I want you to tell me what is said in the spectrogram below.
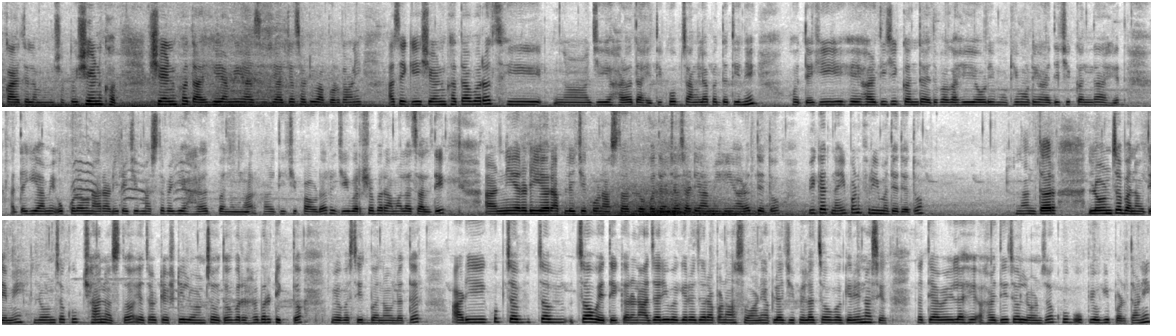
काय त्याला म्हणू शकतो शेणखत. शेणखत आहे हे आम्ही याच्यासाठी वापरतो. आणि असे की शेणखतावरच ही जी हळद आहे ती खूप चांगल्या पद्धतीने होते. ही हे हळदीची कंद आहेत. बघा ही एवढी मोठी मोठी हळदीची कंद आहेत. आता ही आम्ही उकडवणार आणि त्याची मस्तपैकी हळद बनवणार. हळदीची पावडर जी वर्षभर आम्हाला चालते. आणि नियर डियर आपले जे कोण असतात लोक त्यांच्यासाठी आम्ही ही हळद देतो. विकत नाही पण फ्रीमध्ये देतो. नंतर लोणचं बनवते मी. लोणचं खूप छान असतं. याचं टेस्टी लोणचं होतं. वर्षभर टिकतं. व्यवस्थित बनवलं तर. आणि खूप चव चव चव येते. कारण आजारी वगैरे जर आपण असो आणि आपल्या जिभेला चव वगैरे नसेल तर त्यावेळेला हे हळदीचं लोणचं खूप उपयोगी पडतं. आणि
